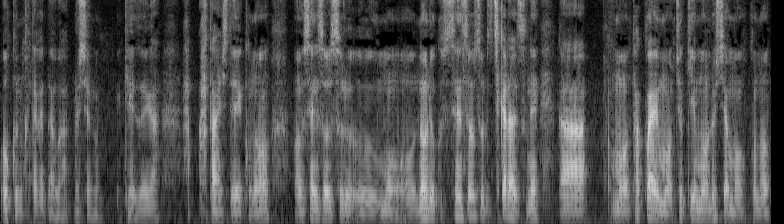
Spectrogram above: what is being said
多くの方々はロシアの経済が破綻して、この戦争する、もう能力、戦争する力ですね、が、もう蓄えも貯金もロシアも、この、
